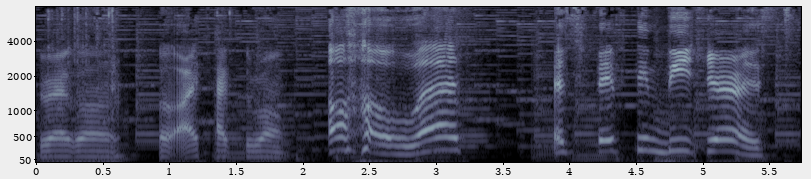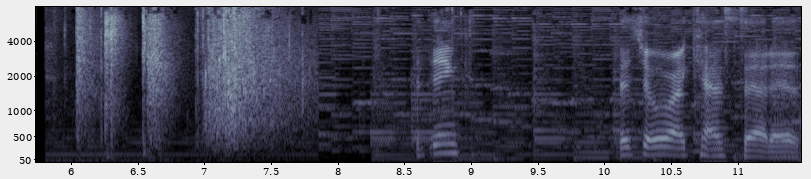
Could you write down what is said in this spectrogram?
Dragon. Oh, I typed wrong. Oh, what? It's 15 beaters. I think that's all I can set it.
